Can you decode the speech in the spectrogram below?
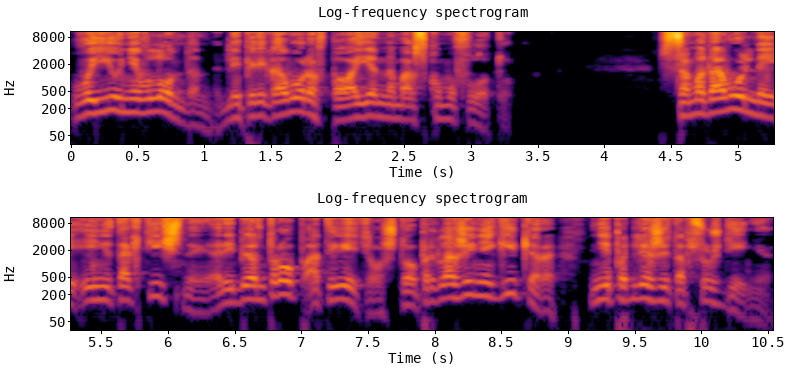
в июне в Лондон для переговоров по военно-морскому флоту. Самодовольный и нетактичный Риббентроп ответил, что предложение Гитлера не подлежит обсуждению.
